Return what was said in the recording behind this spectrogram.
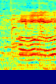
past.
